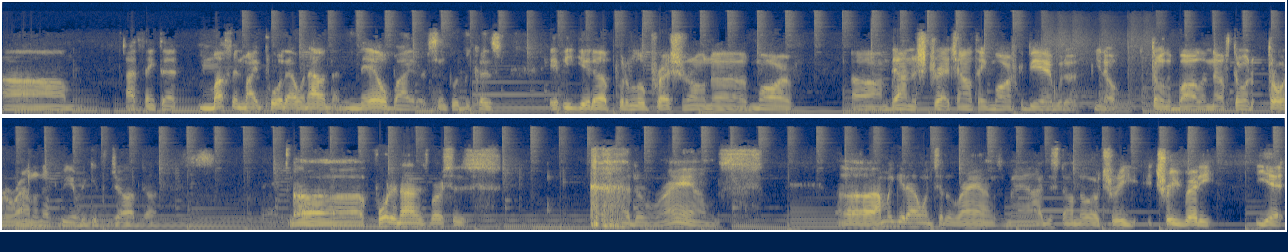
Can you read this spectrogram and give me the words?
Um, I think that Muffin might pull that one out in a nail biter simply because if he get up, put a little pressure on uh, Marv um, down the stretch, I don't think Marv could be able to you know throw the ball enough, throw it throw it around enough to be able to get the job done. Uh, 49ers versus the Rams. Uh, I'm gonna get that one to the Rams, man. I just don't know if Tree Tree ready yet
